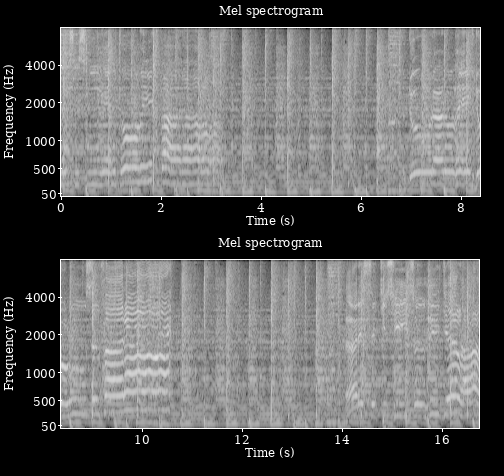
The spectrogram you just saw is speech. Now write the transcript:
jsem si s ní jen tolik páral? Do radových dolů jsem fáral A deset tisíc vydělával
